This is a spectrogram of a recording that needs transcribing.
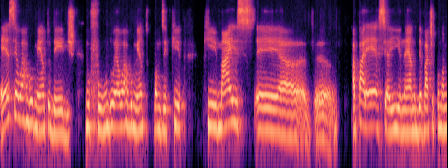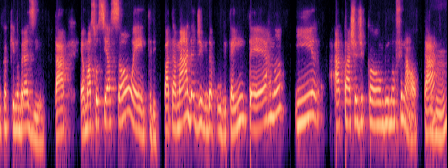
Esse é o argumento deles. No fundo, é o argumento, vamos dizer, que, que mais é, é, aparece aí né, no debate econômico aqui no Brasil. Tá? É uma associação entre patamar da dívida pública interna e a taxa de câmbio no final, tá? Uhum.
